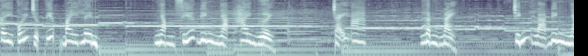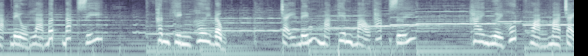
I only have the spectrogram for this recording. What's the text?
Cây cối trực tiếp bay lên. Nhằm phía đinh nhạc hai người. Chạy a. Lần này, Chính là đinh nhạc đều là bất đắc dĩ. Thân hình hơi động. Chạy đến mạc thiên bảo tháp dưới. Hai người hốt hoảng mà chạy.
